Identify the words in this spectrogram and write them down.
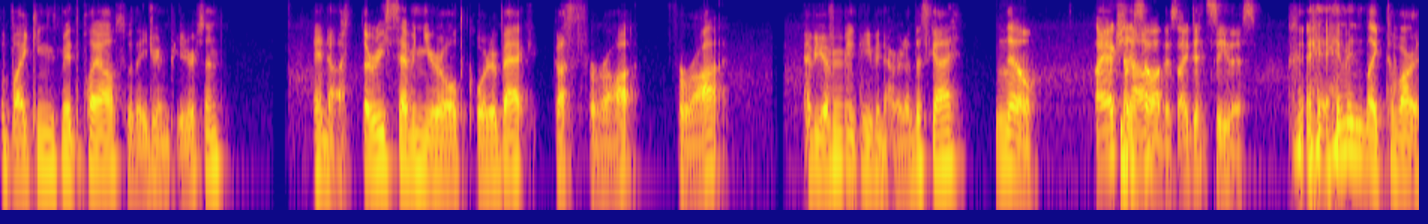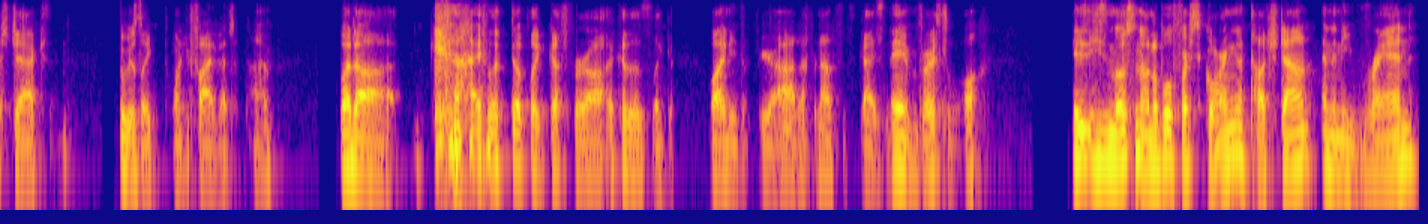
the Vikings made the playoffs with Adrian Peterson and a 37 year old quarterback Gus Frerotte. Frerotte. Have you ever even heard of this guy? No, I actually No. saw this. I did see this. Him and like Tarvaris Jackson, who was like 25 at the time. But uh, I looked up like Gus Frerotte because I was like, well, I need to figure out how to pronounce this guy's name first of all. He's, he's most notable for scoring a touchdown and then he ran,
